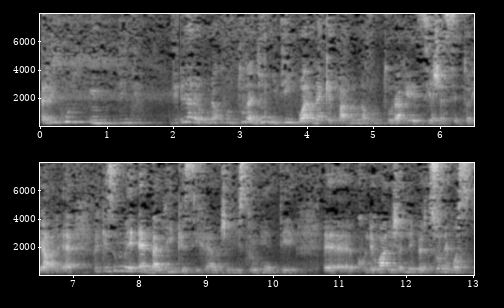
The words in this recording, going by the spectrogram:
di, di, di ridare una cultura di ogni tipo, eh? non è che parlo di una cultura che sia cioè, settoriale, eh? perché secondo me è da lì che si creano cioè, gli strumenti eh, con le quali cioè, le persone possono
